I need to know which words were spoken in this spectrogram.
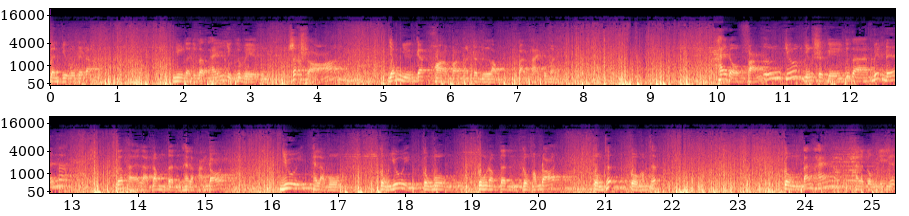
bên kia của trái đất. Như là chúng ta thấy những cái việc rất rõ, giống như các hoa văn ở trên lòng bàn tay của mình. Thái độ phản ứng trước những sự kiện chúng ta biết đến có thể là đồng tình hay là phản đối, vui hay là buồn. Cùng vui, cùng buồn, cùng đồng tình, cùng phản đối cùng thích, cùng không thích. Cùng tán thán hay là cùng chỉ trích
